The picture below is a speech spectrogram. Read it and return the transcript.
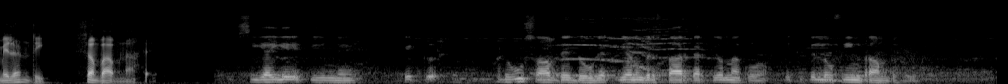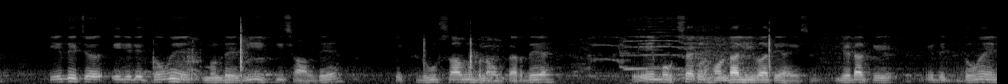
ਮਿਲਣ ਦੀ ਸੰਭਾਵਨਾ ਹੈ। ਸੀਆਈਏ ਟੀਮ ਨੇ ਇੱਕ ਖਡੂਰ ਸਾਹਿਬ ਦੇ ਦੋ ਵਿਅਕਤੀਆਂ ਨੂੰ ਗ੍ਰਿਫਤਾਰ ਕਰਕੇ ਉਹਨਾਂ ਕੋਲ 1 ਕਿਲੋ ਫੀਮ ਬਰਾਮਦ ਹੋਈ। ਇਹਦੇ ਚ ਇਹ ਜਿਹੜੇ ਦੋਵੇਂ ਮੁੰਡੇ 20 21 ਸਾਲ ਦੇ ਆ ਤੇ ਖਡੂਰ ਸਾਹਿਬ ਨੂੰ ਬਿਲੋਂਗ ਕਰਦੇ ਆ ਤੇ ਇਹ ਮੋਟਰਸਾਈਕਲ ਹੋਂਡਾ ਲੀਵਾ ਤੇ ਆਏ ਸੀ, ਜਿਹੜਾ ਕਿ ਇਹਦੇ ਦੋਵੇਂ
